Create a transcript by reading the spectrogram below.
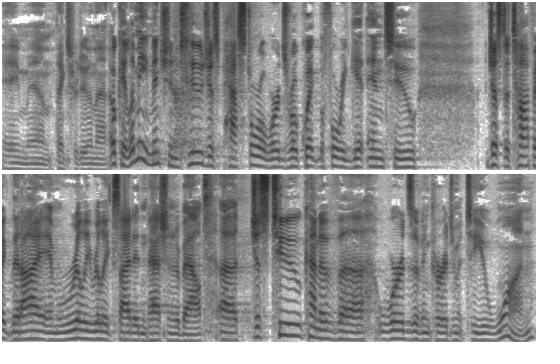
Amen. Thanks for doing that. Okay, let me mention two just pastoral words real quick before we get into just a topic that I am really, really excited and passionate about. Uh, just two kind of uh, words of encouragement to you. One,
